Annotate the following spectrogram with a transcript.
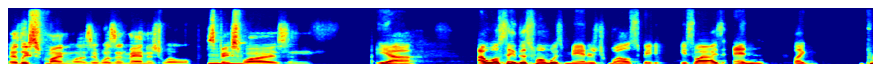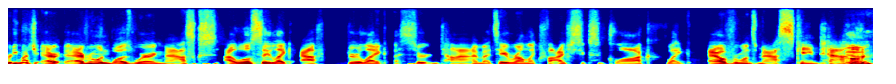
At least mine was. It wasn't managed well Mhm. space wise, and yeah. I will say this one was managed well space wise, and like pretty much everyone was wearing masks. I will say like after like a certain time, I'd say around like five six o'clock, like everyone's masks came down.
